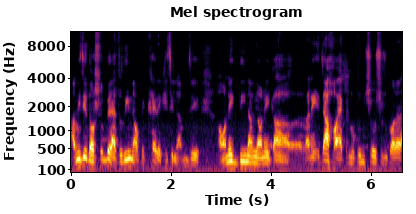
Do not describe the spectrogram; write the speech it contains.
আমি যে দর্শকদের এতদিন অপেক্ষায় রেখেছিলাম যে অনেক দিন আমি অনেক মানে যা হয় একটা নতুন শো শুরু করার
